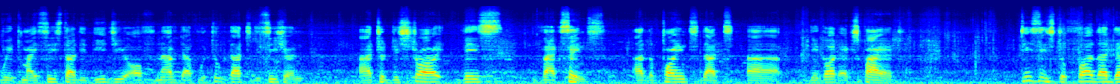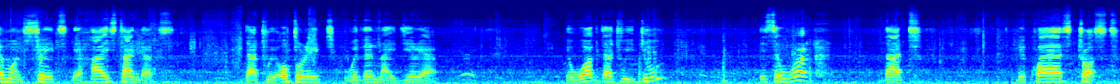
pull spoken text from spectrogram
with my sister, the DG of NAFDAC, we took that decision uh, to destroy these vaccines at the point that uh, they got expired. This is to further demonstrate the high standards that we operate within Nigeria. The work that we do is a work that requires trust.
